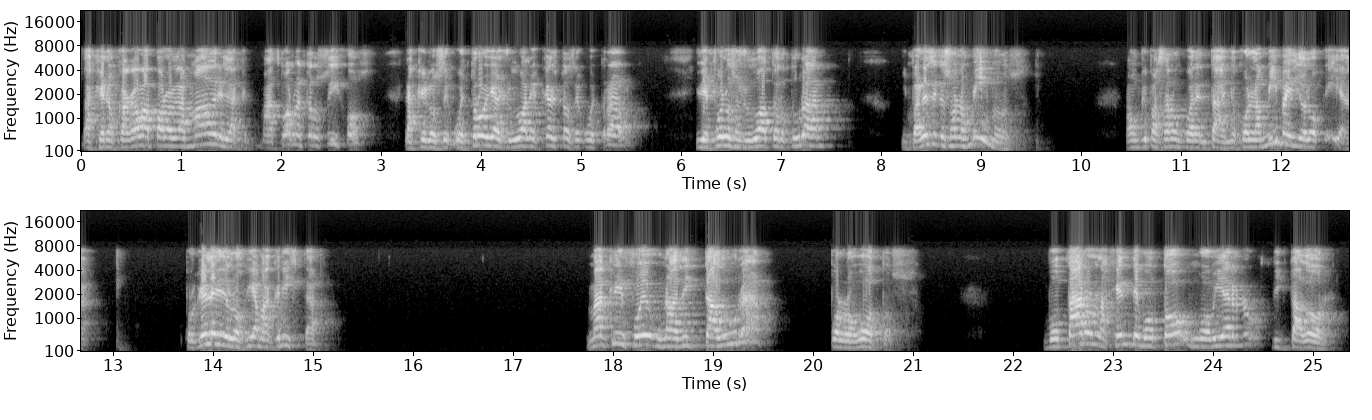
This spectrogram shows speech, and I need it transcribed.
Las que nos cagaba para las madres, la que mató a nuestros hijos, las que los secuestró y ayudó al ejército a secuestrar y después los ayudó a torturar. Y parece que son los mismos, aunque pasaron 40 años, con la misma ideología. Porque es la ideología macrista. Macri fue una dictadura por los votos. Votaron, la gente votó un gobierno dictador.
